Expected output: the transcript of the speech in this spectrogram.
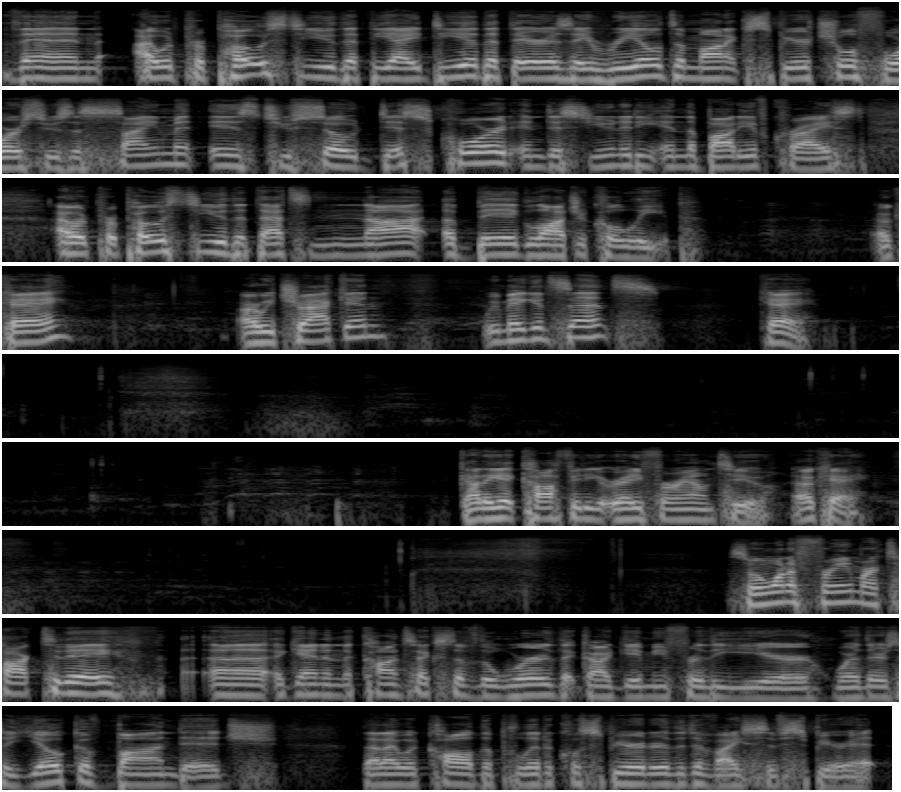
then I would propose to you that the idea that there is a real demonic spiritual force whose assignment is to sow discord and disunity in the body of Christ, I would propose to you that that's not a big logical leap. Okay? Are we tracking? We making sense? Okay. Got to get coffee to get ready for round two. Okay. So I want to frame our talk today, uh, again, in the context of the word that God gave me for the year, where there's a yoke of bondage that I would call the political spirit or the divisive spirit.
